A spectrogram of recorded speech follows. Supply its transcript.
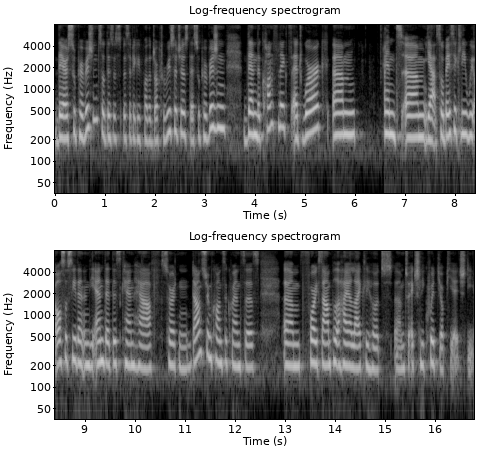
their supervision, so this is specifically for the doctoral researchers, their supervision, then the conflicts at work, um, and um, yeah, so basically we also see that in the end that this can have certain downstream consequences, for example, a higher likelihood to actually quit your PhD.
